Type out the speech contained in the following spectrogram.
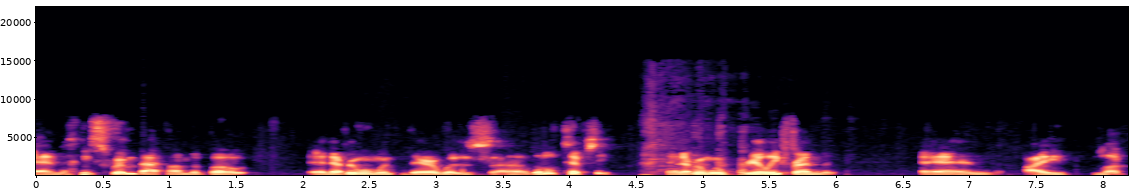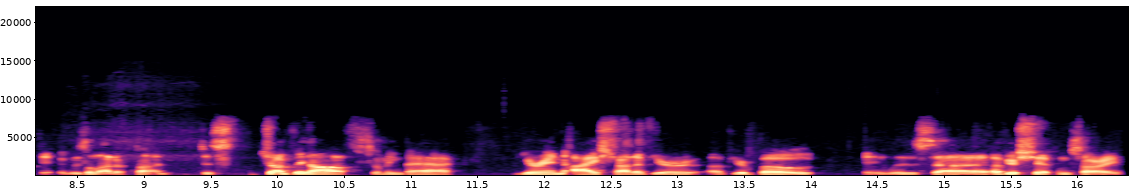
and then swim back on the boat. And everyone went, there was uh, a little tipsy, and everyone was really friendly. And I loved it. It was a lot of fun. Just jumping off, swimming back. You're in eye shot of your of your boat. It was uh, of your ship. I'm sorry.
